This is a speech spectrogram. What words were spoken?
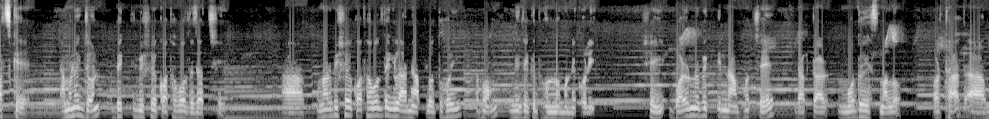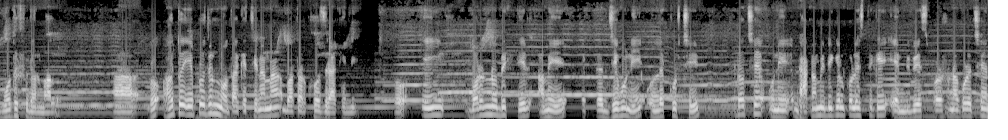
আজকে এমন একজন ব্যক্তির বিষয়ে কথা বলতে যাচ্ছি। ওনার বিষয়ে কথা বলতে গেলে আমি আপ্লুত হই এবং নিজেকে ধন্য মনে করি। সেই বরেণ্য ব্যক্তির নাম হচ্ছে ডাক্তার মধু ইসমালো অর্থাৎ মধুসূদন মালো। হয়তো এ প্রজন্ম তাকে চেনে না বা তার খোঁজ রাখেনি। তো এই বরেণ্য ব্যক্তির আমি একটা জীবনী উল্লেখ করছি। সেটা হচ্ছে উনি ঢাকা মেডিকেল কলেজ থেকে এমবিবিএস পড়াশোনা করেছেন।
